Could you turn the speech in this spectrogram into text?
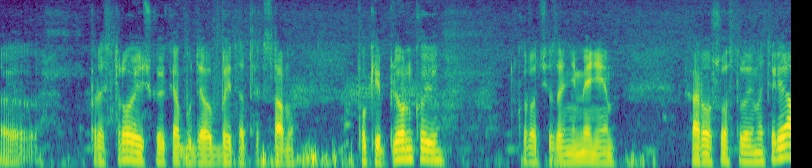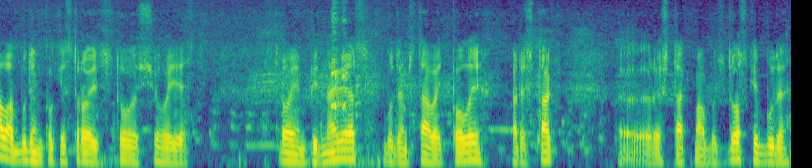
Е, Пристроєчку, яка буде оббита так само поки пленкою. Коротше, за неимением хорошого стройматеріалу будемо поки строїти з того, що є. Строїмо під навіс, будемо ставити поли, рештак. Е, Рештак, мабуть, з доски буде.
